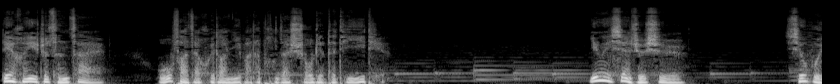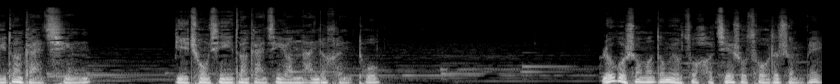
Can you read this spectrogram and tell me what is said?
裂痕一直存在，无法再回到你把它捧在手里的第一天。因为现实是，修补一段感情，比重新一段感情要难的很多。如果双方都没有做好接受错误的准备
